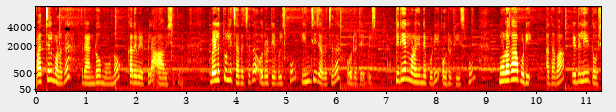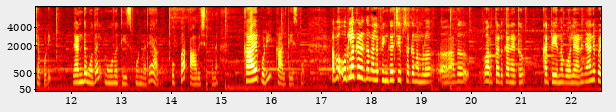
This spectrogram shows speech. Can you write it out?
വറ്റൽമുളക് രണ്ടോ മൂന്നോ കറിവേപ്പില ആവശ്യത്തിന്. വെളുത്തുള്ളി ചതച്ചത് ഒരു ടേബിൾ സ്പൂൺ ഇഞ്ചി ചതച്ചത് ഒരു ടേബിൾ സ്പൂൺ. പിരിയൻ മുളകിന്റെ പൊടി ഒരു ടീസ്പൂൺ മുളകാപ്പൊടി അഥവാ ഇഡ്ഡലി ദോശപ്പൊടി രണ്ട് മുതൽ മൂന്ന് ടീസ്പൂൺ വരെ ആകാം ഉപ്പ് ആവശ്യത്തിന്. കായപ്പൊടി കാൽ ടീസ്പൂൺ. അപ്പോൾ ഉരുളക്കിഴങ്ങ് നല്ല ഫിംഗർ ചിപ്സൊക്കെ നമ്മൾ അത് വറുത്തെടുക്കാനായിട്ട് കട്ട് ചെയ്യുന്ന പോലെയാണ് ഞാനിപ്പോൾ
